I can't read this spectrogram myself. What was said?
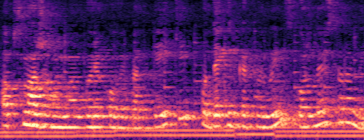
Обсмажуємо бурякові панкейки по декілька хвилин з кожної сторони.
